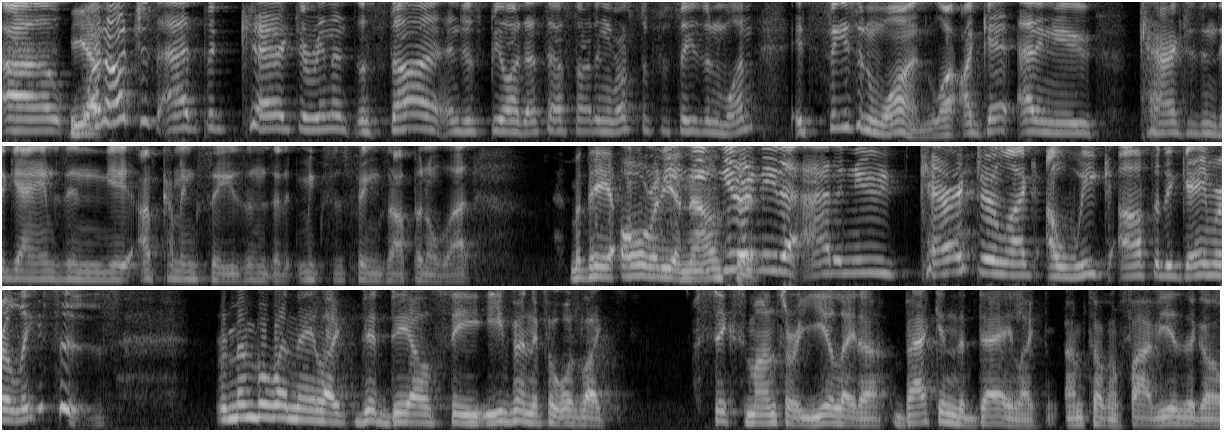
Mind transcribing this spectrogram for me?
uh, Yeah. why not just add the character in at the start and just be like, that's our starting roster for season one? It's season one. Like, I get adding new characters into games in your upcoming seasons and it mixes things up and all that. but they already You, you- announced you don't it. need to add a new character like a week after the game releases. Remember when they like did DLC, even if it was like six months or a year later, back in the day, like I'm talking five years ago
